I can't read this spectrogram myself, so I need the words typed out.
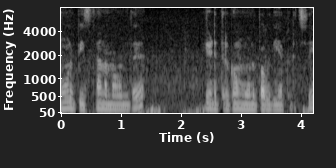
மூணு பீஸ் தான் நம்ம வந்து எடுத்திருக்கோம். மூணு பகுதியாக பிரித்து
